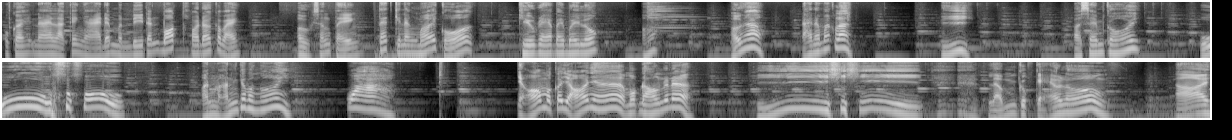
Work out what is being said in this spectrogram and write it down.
Ok, nay là cái ngày để mình đi đánh boss thôi đó các bạn. Ừ sẵn tiện. Test kỹ năng mới của Kyria Baby luôn. Ủa? Thử ha. Đại nó mắt lên. Ý Và xem coi. Ồ. Mạnh mạnh các bạn ơi. Wow. Nhỏ mà có giỏ nha. Một đòn nữa nè. Lụm cục kẹo luôn. Rồi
